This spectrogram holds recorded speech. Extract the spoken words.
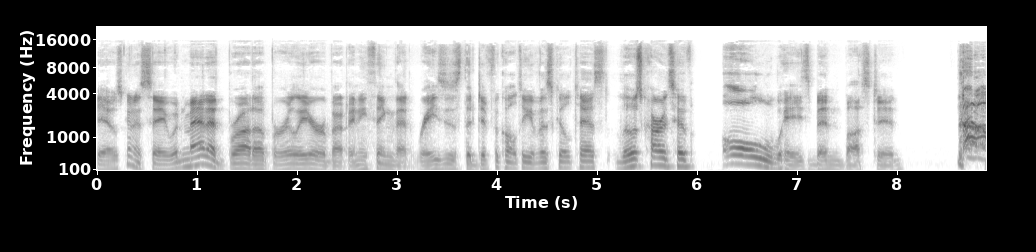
Yeah, I was going to say, what Matt had brought up earlier about anything that raises the difficulty of a skill test, those cards have always been busted.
